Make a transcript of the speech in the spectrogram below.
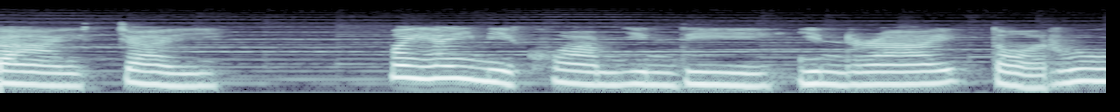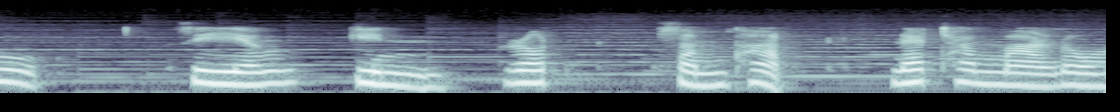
กาย ใจ ไม่ให้มีความยินดี ยินร้ายต่อรูป เสียง กลิ่น รส สัมผัส และธรรมารม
